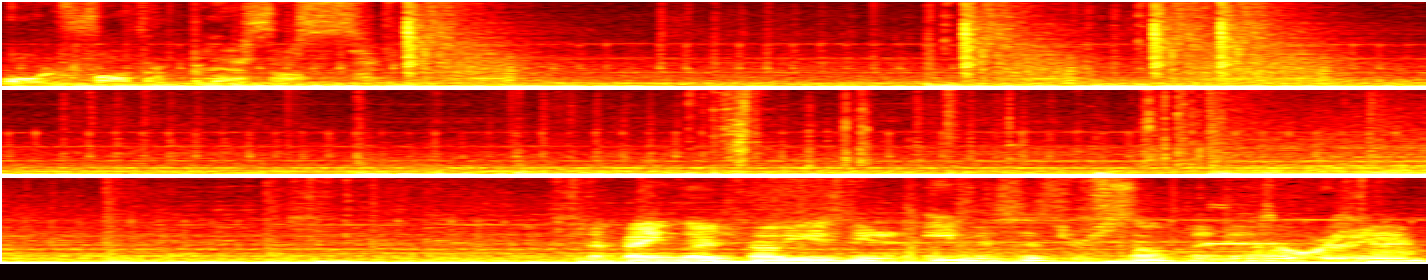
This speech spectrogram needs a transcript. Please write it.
All Father bless us. That Bangalore is probably using an aim assist or something to help her aim.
